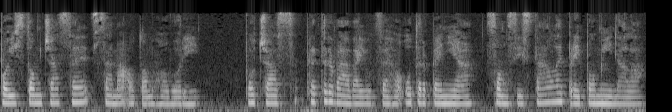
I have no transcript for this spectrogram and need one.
Po istom čase sama o tom hovorí. Počas pretrvávajúceho utrpenia som si stále pripomínala,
